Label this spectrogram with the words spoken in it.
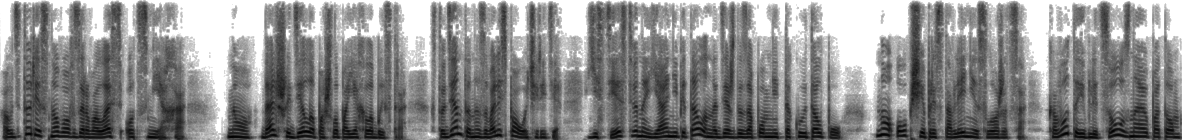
Аудитория снова взорвалась от смеха. Но дальше дело пошло-поехало быстро. Студенты назывались по очереди. Естественно, я не питала надежды запомнить такую толпу. Но общее представление сложится. Кого-то и в лицо узнаю потом.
